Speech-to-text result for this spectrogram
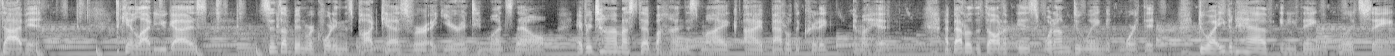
dive in. I can't lie to you guys. Since I've been recording this podcast for a year and 10 months now, every time I step behind this mic, I battle the critic in my head. I battle the thought of is what I'm doing worth it? Do I even have anything worth saying?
